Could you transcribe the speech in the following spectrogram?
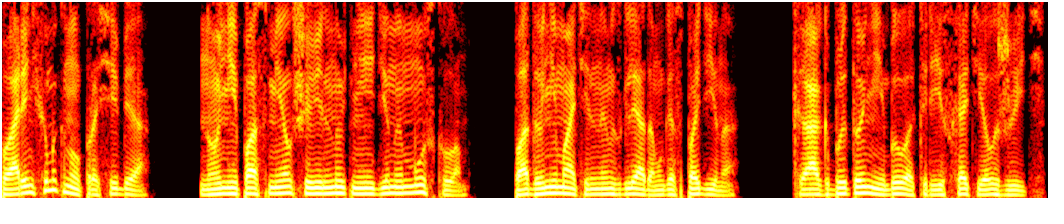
Парень хмыкнул про себя но не посмел шевельнуть ни единым мускулом под внимательным взглядом господина. Как бы то ни было, Крис хотел жить.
